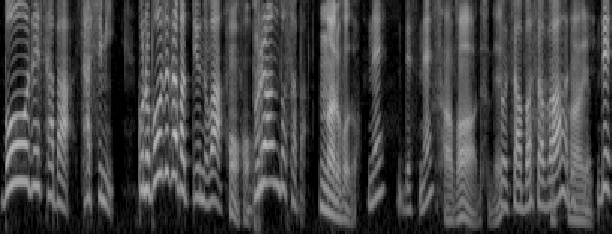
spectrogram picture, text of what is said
坊主サバ刺身この坊主サバっていうのはほうほブランドサバ。うなるほど。ねですね。サバですね。そう。サバサバですよ、はい。で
